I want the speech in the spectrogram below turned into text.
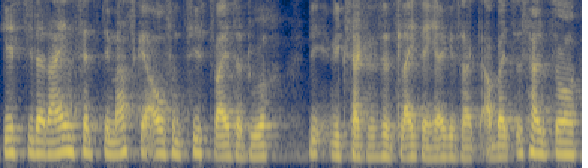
gehst wieder rein, setzt die Maske auf und ziehst weiter durch. Wie, wie gesagt, das ist jetzt leichter hergesagt, aber es ist halt so,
